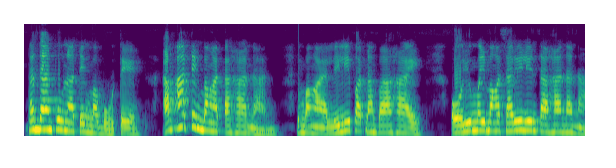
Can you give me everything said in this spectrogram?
tandaan po nating mabuti. Ang ating mga tahanan, yung mga lilipat ng bahay, o yung may mga sariling tahanan na,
